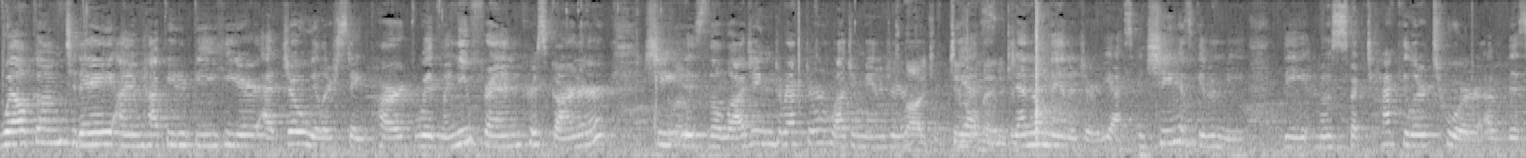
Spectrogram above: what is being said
Welcome. Today I am happy to be here at Joe Wheeler State Park with my new friend, Chris Garner. She Hello. is the lodging director, lodging manager. Lodge- general Yes, manager. General manager, yes. And she has given me the most spectacular tour of this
